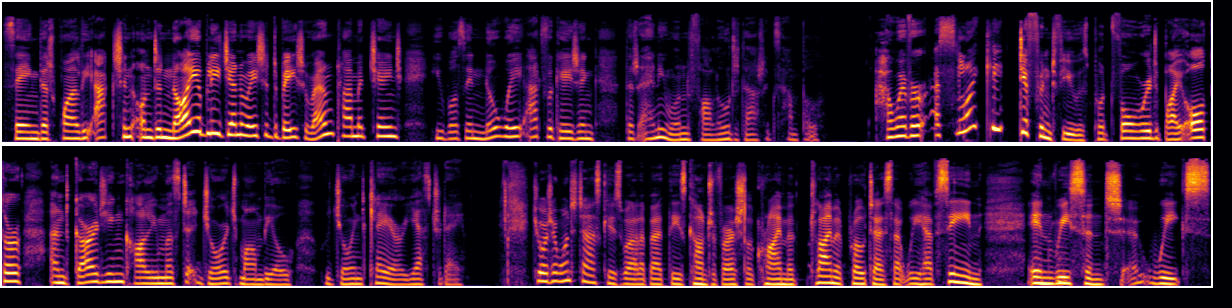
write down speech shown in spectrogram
saying that while the action undeniably generated debate around climate change, he was in no way advocating that anyone followed that example. However, a slightly different view is put forward by author and Guardian columnist George Monbiot, who joined Clare yesterday. George, I wanted to ask you as well about these controversial climate, climate protests that we have seen in recent uh, weeks.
